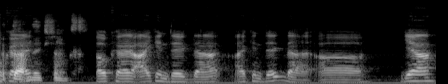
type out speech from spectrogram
If that Okay. makes sense. Okay, I can dig that. I can dig that. Uh, yeah,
